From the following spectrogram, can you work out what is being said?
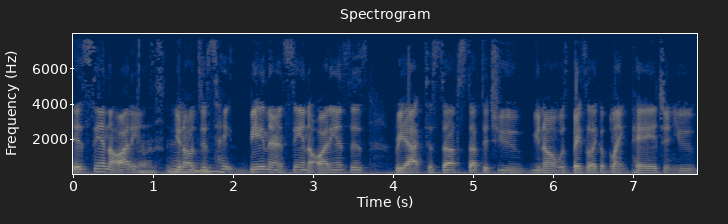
is seeing the audience. You know, mm-hmm. just ha- being there and seeing the audiences react to stuff, stuff that you, you know, was basically like a blank page and you,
